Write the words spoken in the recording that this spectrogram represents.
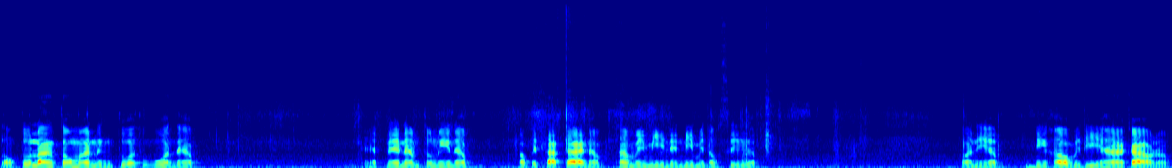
สองตัวล่างต้องมาหนึ่งตัวทุกงวดนะครับแอดแนะนำตรงนี้นะครับเอาไปตัดได้นะครับ ถ้าไม่มีในนี้ไม่ต้องซื้อครับตอนนี้ครับนี่เข้าไปที่ห้าเก้านะครับ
